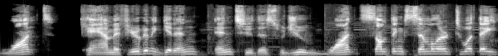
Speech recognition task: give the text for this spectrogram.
want Cam, if you're going to get in into this, would you want something similar to what they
